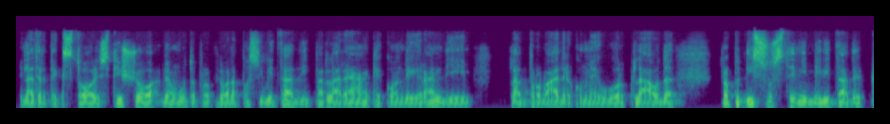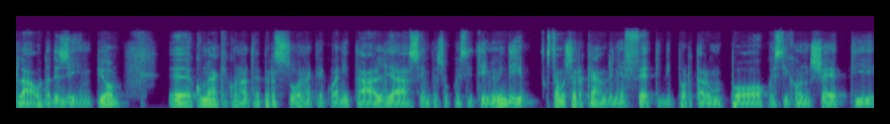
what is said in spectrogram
in altre tech stories, city show, abbiamo avuto proprio la possibilità di parlare anche con dei grandi cloud provider come Google Cloud, proprio di sostenibilità del cloud, ad esempio, eh, come anche con altre persone, anche qua in Italia, sempre su questi temi. Quindi stiamo cercando in effetti di portare un po' questi concetti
